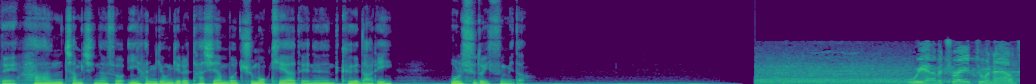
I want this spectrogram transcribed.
네 한참 지나서 이 한 경기를 다시 한번 주목해야 되는 그 날이 올 수도 있습니다. We have a trade to announce.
